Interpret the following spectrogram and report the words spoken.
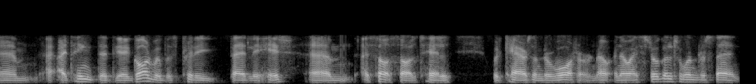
Um, I, I think that uh, Galway was pretty badly hit. Um, I saw Salthill with cars underwater. Now, now I struggle to understand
